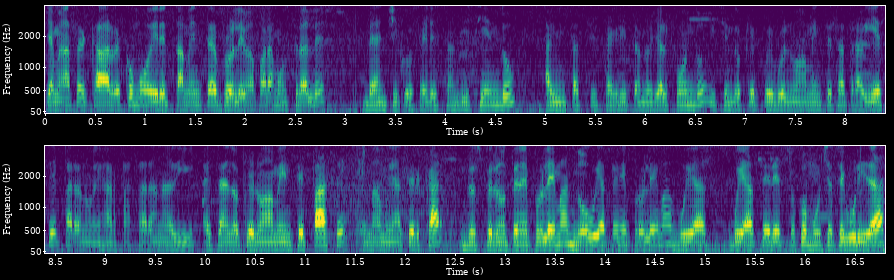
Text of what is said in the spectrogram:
Ya me voy a acercar como directamente al problema para mostrarles. Vean chicos, ahí le están diciendo, hay un taxista gritando ya al fondo, diciendo que pues bueno, nuevamente se atraviese para no dejar pasar a nadie. Ahí está diciendo que nuevamente pase, más, me voy a acercar. Espero no tener problemas, no voy a tener problemas, voy a, voy a hacer esto con mucha seguridad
